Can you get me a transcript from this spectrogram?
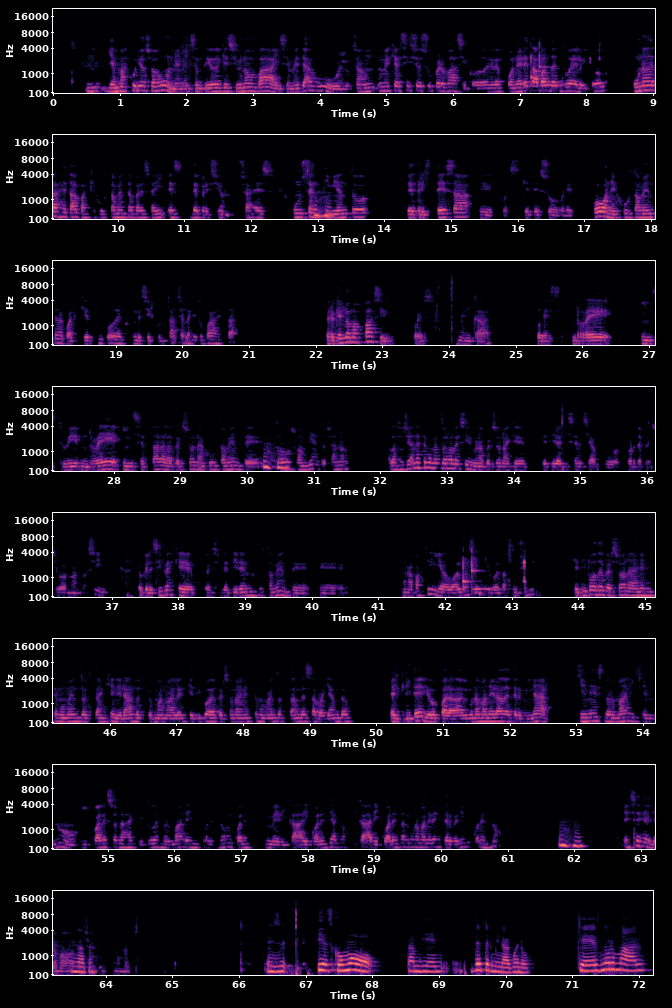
Y es más curioso aún, en el sentido de que si uno va y se mete a Google, o sea, un, ejercicio súper básico de, poner etapas del duelo y todo, una de las etapas que justamente aparece ahí es depresión, o sea, es un sentimiento de tristeza, eh, pues, que te sobrepone justamente a cualquier tipo de, de circunstancia en la que tú puedas estar. Pero ¿qué es lo más fácil? Pues medicar, pues re instruir, reinsertar a la persona justamente en todo su ambiente. O sea, no, a la sociedad en este momento no le sirve una persona que, que tira licencia por, por, depresión o algo así. Lo que le sirve es que pues, le tiren justamente eh, una pastilla o algo así que vuelva a funcionar. ¿Qué tipo de personas en este momento están generando estos manuales? ¿Qué tipo de personas en este momento están desarrollando el criterio para de alguna manera determinar quién es normal y quién no, y cuáles son las actitudes normales y cuáles no, y cuál es medicar, y cuál es diagnosticar, y cuál es de alguna manera intervenir y cuáles no. Ese es el llamado a atención que en este momento y es como también determinar, bueno, qué es normal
